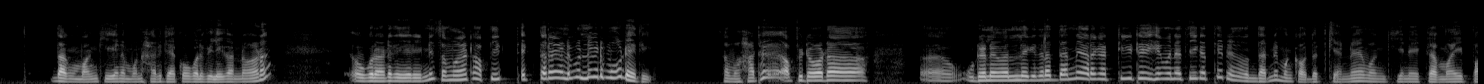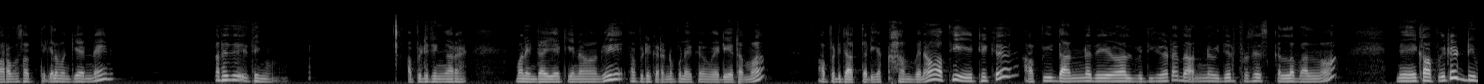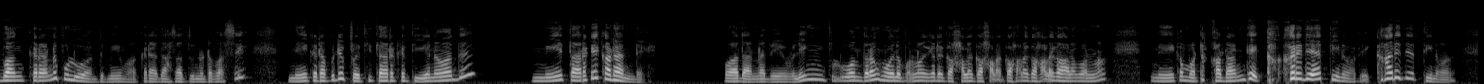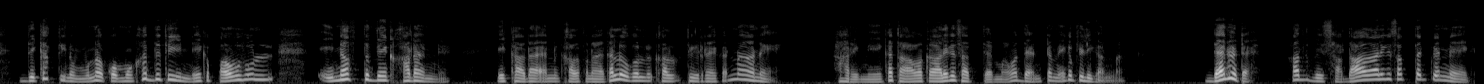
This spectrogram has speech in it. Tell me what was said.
දං මං කියන මොන හරිජයක් ඕකොල පිළිගන්නවාන ඕගලට තේරෙන්නේ සමට අපිත් එක්තර ලබල්ලකට මෝඩ ඇති. සමහට අපිට වඩා උඩලවල්ල ගෙදරත් දන්න අරකටට හෙම නැතිකත්තේ දන්න මං කවදත් කියන්න මං කියන එකමයි පරම සත්‍ය කළම කියන්නේ අරද ඉතින් අපිට තින් අර මලින් දයිය කියනවාගේ අපිට කරන පුල එක වැඩිය තමා අපිට දත්තටික කම්බෙනවා අපි ඒටික අපි දන්න දේවල් විදිහට දන්න විදිර ප්‍රසෙස් කල්ල බලනවා. මේක අපිට ඩිබං කරන්න පුළුවන්ද? මේ මකර අදහසත් වන්නට පස්සේ මේකට අපිට ප්‍රතිතර්ක තියෙනවාද? මේ තර්ක කඩන්ඩේ. වා දන්න දේවලින් පුළුවන් තරම් හොල බලන්න එකට ගහල ගහල ගහල ගහල ගහල බලන්න මේක මට කඩන්ට එක හරි දෙයක් තිනවාද හරි දෙයක් තිනවාද දෙකක් තින මුණ කොමොකක්ද තියන්න? එක පවහුල් ඉනෆ්ත මේ කඩන්න ඒ කඩයන් කල්පනා කල ඔගොල් කල් තිරණය කරන්නා නෑ. හරි මේක තාවකාලික සත්‍යය මම දැන්ට මේක පිළිගන්න දැනට හද මේ සදාගාලික සත්තක් වෙන්න එක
